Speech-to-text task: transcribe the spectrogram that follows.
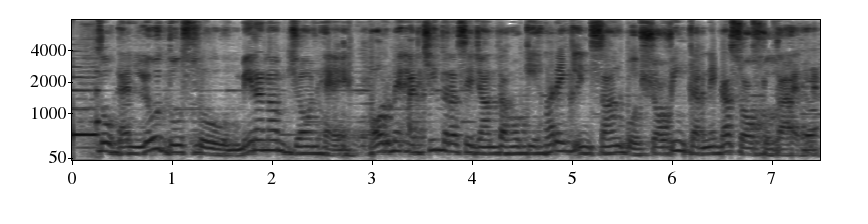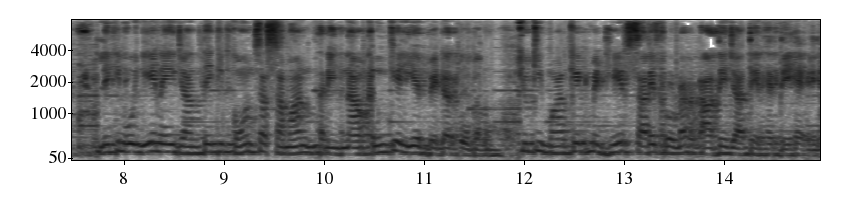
तो हेलो दोस्तों मेरा नाम जॉन है और मैं अच्छी तरह से जानता हूँ कि हर एक इंसान को शॉपिंग करने का शौक होता है। लेकिन वो ये नहीं जानते कि कौन सा सामान खरीदना उनके लिए बेटर होगा क्योंकि मार्केट में ढेर सारे प्रोडक्ट आते जाते रहते हैं।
